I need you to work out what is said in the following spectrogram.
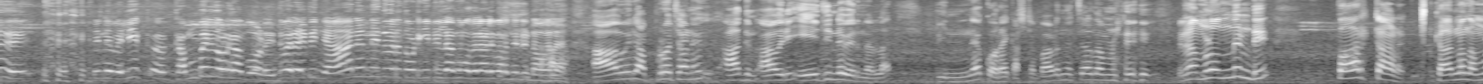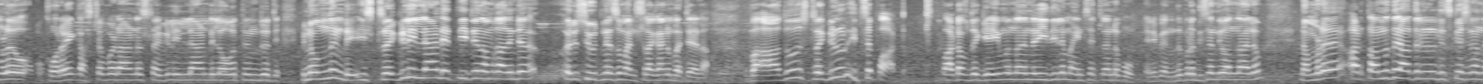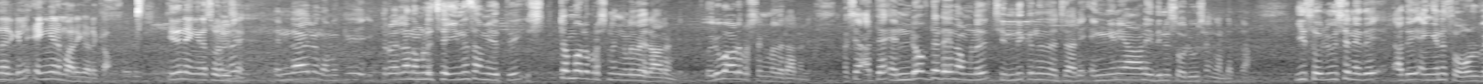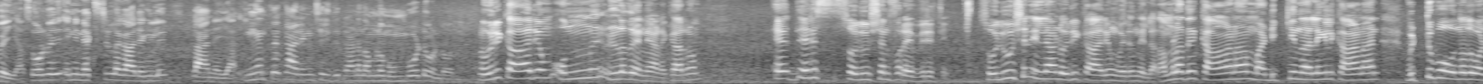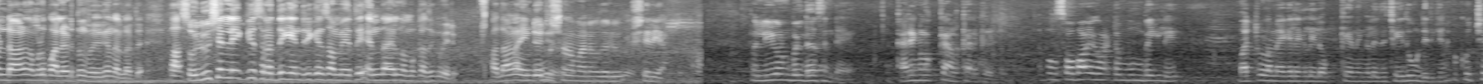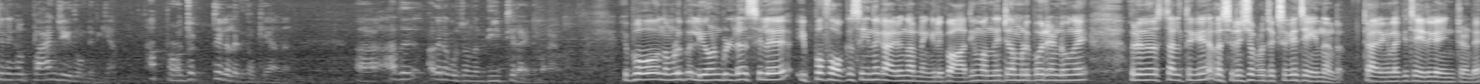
പിന്നെ വലിയ കമ്പനി തുടങ്ങാൻ പോവാണ്. ഇതുവരെയായിട്ട് ഞാൻ തന്നെ ഇതുവരെ തുടങ്ങിയിട്ടില്ല എന്ന് മുതലാളി പറഞ്ഞിട്ടുണ്ടാവും അല്ലെ? ആ ഒരു അപ്രോച്ചാണ് ആദ്യം ആ ഒരു ഏജിന്റെ വരുന്നുള്ള പിന്നെ കുറേ കഷ്ടപ്പാടെന്ന് വെച്ചാൽ നമ്മൾ പിന്നെ നമ്മളൊന്നുണ്ട്. പാർട്ടാണ് കാരണം നമ്മൾ കുറേ കഷ്ടപ്പെടാണ്ട് സ്ട്രഗിൾ ഇല്ലാണ്ട് ലോകത്ത് എന്ത് പറ്റി? പിന്നെ ഒന്നുണ്ട്. ഈ സ്ട്രഗിൾ ഇല്ലാണ്ട് എത്തിയിട്ട് നമുക്ക് അതിന്റെ ഒരു സ്വീറ്റ്നെസ് മനസ്സിലാക്കാനും പറ്റില്ല അപ്പോൾ അതും struggle it's a part part of the game എന്ന രീതിയിൽ മൈൻഡ് സെറ്റിൽ തന്നെ പോകും. ഇനിയിപ്പോൾ എന്ത് പ്രതിസന്ധി വന്നാലും നമ്മുടെ അടുത്ത അന്നത്തെ രാത്രിയിലുള്ള ഡിസ്കഷൻ എന്നായിരിക്കും എങ്ങനെ മറികടക്കാം? ഇതിനെങ്ങനെ സൊല്യൂഷൻ എന്തായാലും നമുക്ക് ഇത്രയെല്ലാം നമ്മൾ ചെയ്യുന്ന സമയത്ത് ഇഷ്ടംപോലെ പ്രശ്നങ്ങൾ വരാറുണ്ട്. ഒരുപാട് പ്രശ്നങ്ങൾ വരാറുണ്ട്. പക്ഷേ at the end of the day നമ്മൾ ചിന്തിക്കുന്നത് വെച്ചാൽ എങ്ങനെയാണ് ഇതിന് സൊല്യൂഷൻ കണ്ടെത്തുക ഈ സൊല്യൂഷൻ ഇത് അത് എങ്ങനെ സോൾവ് ചെയ്യുക സോൾവ് ഇനി നെക്സ്റ്റ് ഉള്ള കാര്യങ്ങൾ പ്ലാൻ ചെയ്യുക ഇങ്ങനത്തെ കാര്യങ്ങൾ ചെയ്തിട്ടാണ് നമ്മൾ മുമ്പോട്ട് കൊണ്ടുപോകുന്നത്. ഒരു കാര്യം ഒന്ന് ഉള്ളത് തന്നെയാണ്. കാരണം there is solution for everything solution ഇല്ലാണ്ട് ഒരു കാര്യം വരുന്നില്ല. നമ്മളത് കാണാൻ മടിക്കുന്നത് അല്ലെങ്കിൽ കാണാൻ വിട്ടുപോകുന്നത് കൊണ്ടാണ് നമ്മൾ പലയിടത്തും വീഴുന്നുള്ളത്. അപ്പോൾ ആ സൊല്യൂഷനിലേക്ക് ശ്രദ്ധ കേന്ദ്രീകരിക്കുന്ന സമയത്ത് എന്തായാലും നമുക്കത് വരും. അതാണ് അതിന്റെ ഒരു ശതമാനം അതൊരു ശരിയാണ് അപ്പോൾ ലിയോൺ ബിൽഡേഴ്സിന്റെ കാര്യങ്ങളൊക്കെ ആൾക്കാർ കേട്ടു. അപ്പോൾ സ്വാഭാവികമായിട്ടും മുംബൈയിൽ മറ്റുള്ള മേഖലകളിലൊക്കെ നിങ്ങൾ ഇത് ചെയ്തുകൊണ്ടിരിക്കുകയാണ്. ഇപ്പോൾ കൊച്ചിയിൽ നിങ്ങൾ പ്ലാൻ ചെയ്തുകൊണ്ടിരിക്കുകയാണ്. ആ പ്രൊജക്റ്റുകൾ എന്തൊക്കെയാണ്? അത് അതിനെക്കുറിച്ചൊന്ന് ഡീറ്റെയിൽ ആയിട്ട് പറയാം ഇപ്പോൾ നമ്മളിപ്പോൾ ലിയോൺ ബിൽഡേഴ്സിൽ ഇപ്പോൾ ഫോക്കസ് ചെയ്യുന്ന കാര്യം എന്ന് പറഞ്ഞെങ്കിൽ ഇപ്പോൾ ആദ്യം വന്നിട്ട് നമ്മളിപ്പോൾ രണ്ട് മൂന്ന് ഒരു സ്ഥലത്തേക്ക് റെസിഡൻഷ്യൽ പ്രൊജക്ട്സ് ഒക്കെ ചെയ്യുന്നുണ്ട്. കാര്യങ്ങളൊക്കെ ചെയ്ത് കഴിഞ്ഞിട്ടുണ്ട്.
